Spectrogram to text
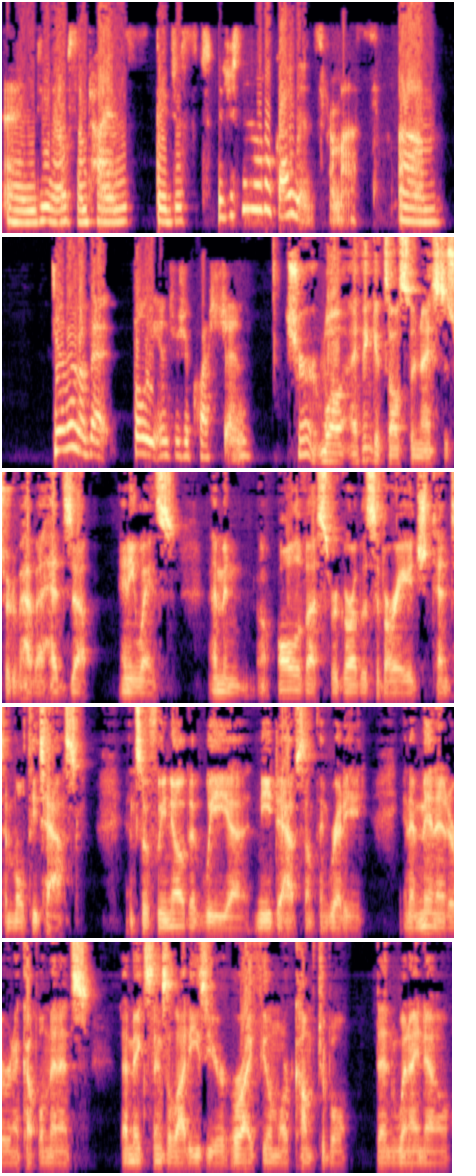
and, you know, sometimes they just they just need a little guidance from us. Um, yeah, I don't know if that fully answers your question. Sure. Well, I think it's also nice to sort of have a heads up, anyways. I mean, all of us, regardless of our age, tend to multitask. And so if we know that we uh, need to have something ready in a minute or in a couple minutes, that makes things a lot easier, or I feel more comfortable than when I know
